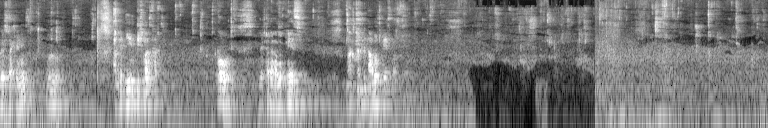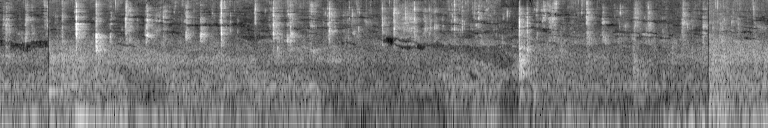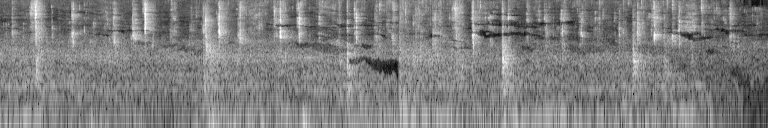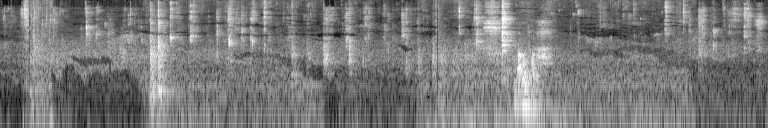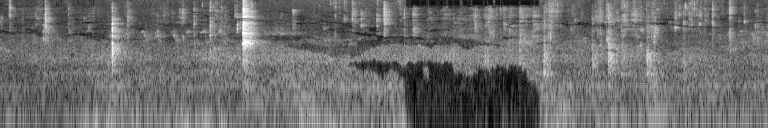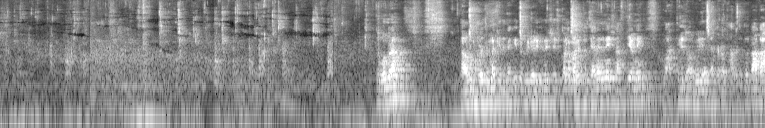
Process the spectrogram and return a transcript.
বেশটা খেয়ে হুম আগে তিন পিস মাছ খাচ্ছি ও বেশটা দেখানো ফ্রেশ মাছটা দারুণ ফ্রেশ মাছ দারুণ ঝাল তো বন্ধুরা দারুণ ভালো জন্য খেতে থাকি, তো ভিডিও এখানে শেষ করলাম। মানে তো চ্যানেল নেই শাস্তিও নেই নাক থেকে জল বেরিয়ে আসে এতটা ভালো। তো টাটা।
